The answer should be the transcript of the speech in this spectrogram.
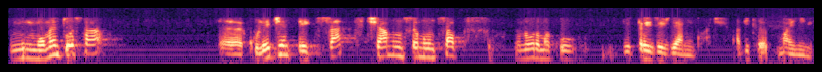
în momentul ăsta uh, culegem exact ce am însămânțat în urmă cu de 30 de ani încoace. Adică mai nimic.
